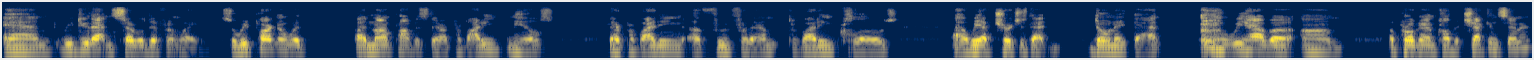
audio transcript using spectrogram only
And we do that in several different ways. So we partner with uh, nonprofits that are providing meals, that are providing uh, food for them, providing clothes. Uh, we have churches that donate that. we have a, um, a program called the Check-in Center,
